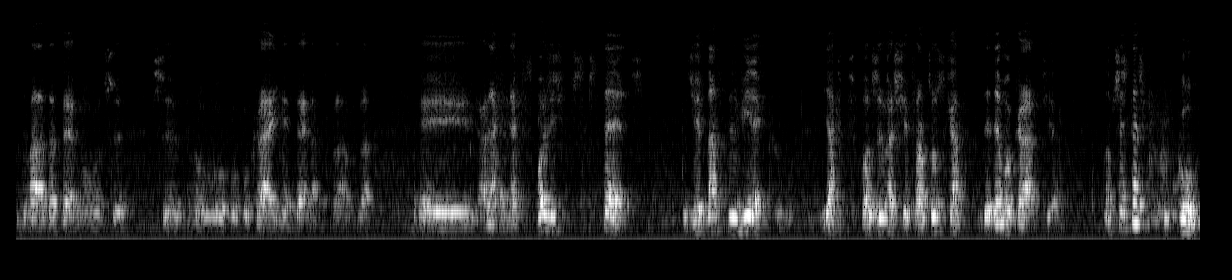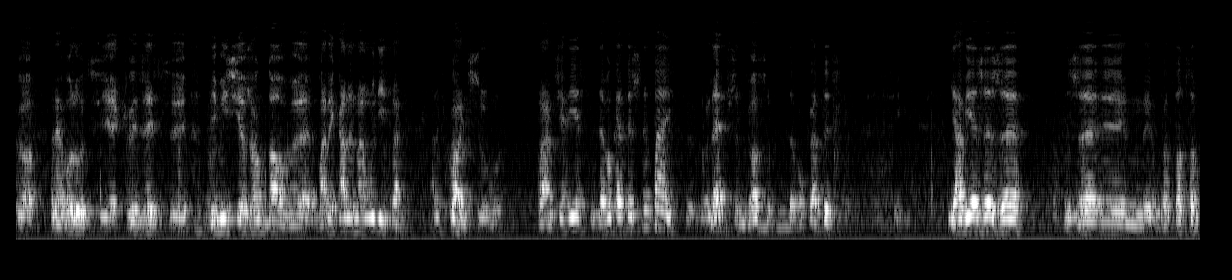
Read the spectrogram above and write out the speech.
dwa lata temu, czy w Ukrainie teraz, prawda? E, Ale jak, jak spojrzeć wstecz, w XIX wieku, jak tworzyła się francuska de- demokracja, no przecież też kółko rewolucje, kryzysy, dymisje rządowe, barykady na ulicach, ale w końcu Francja jest demokratycznym państwem, no lepszym, gorszym, demokratycznym. Ja wierzę, że, że to, to co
